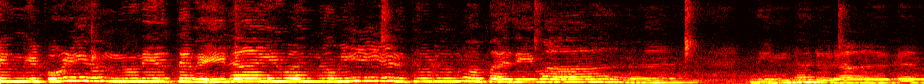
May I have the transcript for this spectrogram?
എന്നിൽ പൊഴിയുന്നു നേർത്ത വെയിലായി വന്നു മീഴ് തൊടുന്നു പതിവാ. നിന്നനുരാഗം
